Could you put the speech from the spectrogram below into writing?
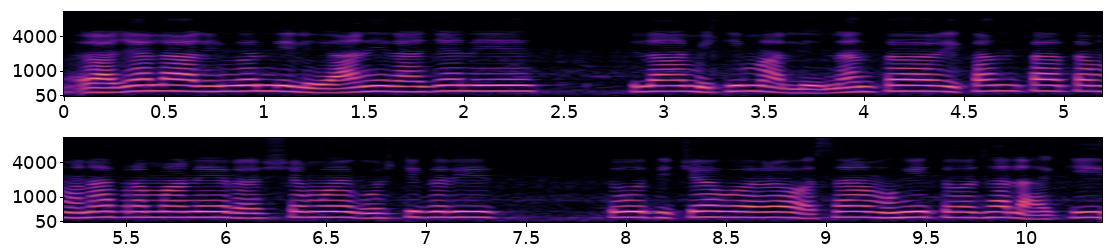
राजाला आलिंगन दिले आणि राजाने तिला मिठी मारली. नंतर एकांतात मनाप्रमाणे रहस्यमय गोष्टी करीत तो तिच्यावर असा मोहित झाला की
